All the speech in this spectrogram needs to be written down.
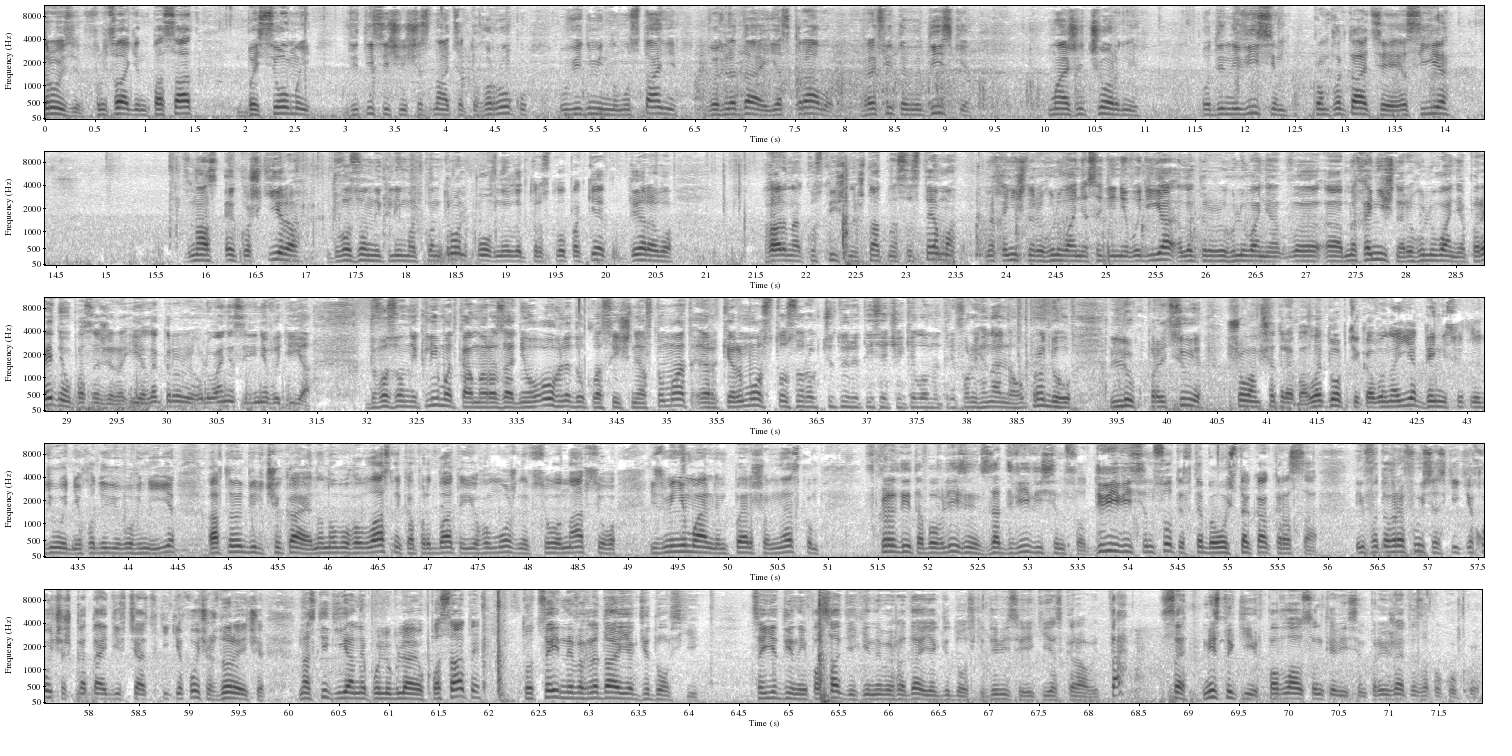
Друзі, Volkswagen Passat B7 2016 року у відмінному стані. Виглядає яскраво, графітові диски, майже чорні, 1,8, комплектація SE. В нас екошкіра, двозонний клімат-контроль, повний електросклопакет, дерево, гарна акустична штатна система, механічне регулювання сидіння водія, електрорегулювання в е, механічне регулювання переднього пасажира і електрорегулювання сидіння водія. Двозонний клімат, камера заднього огляду, класичний автомат, R-кермо, 144 тисячі кілометрів оригінального пробігу. Люк працює. Що вам ще треба? LED-оптика вона є, денні світлодіодні ходові вогні є. Автомобіль чекає на нового власника. Придбати його можна всього-навсього із мінімальним першим внеском в кредит або в лізинг за 2800. 2800 і в тебе ось така краса. І фотографуйся скільки хочеш, катай дівчат скільки хочеш. До речі, наскільки я не полюбляю пасати, то цей не виглядає як дідовський. Це єдиний посад, який не виглядає як дідовський. Дивіться, який яскравий. Та все, місто Київ, Павла Осенка 8. Приїжджайте за покупкою.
